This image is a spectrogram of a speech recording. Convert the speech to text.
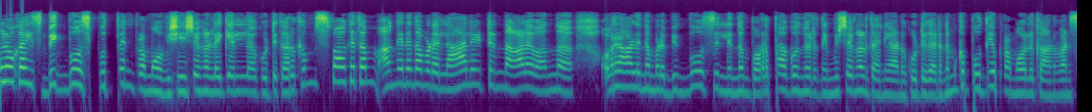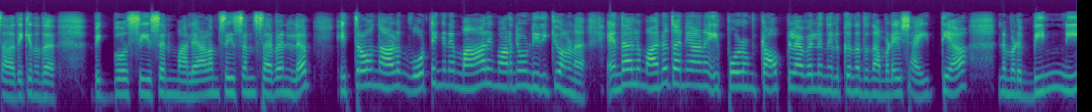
ഹലോ ഗൈസ് ബിഗ് ബോസ് പുത്തൻ പ്രമോ വിശേഷങ്ങളിലേക്ക് എല്ലാ കുട്ടിക്കാർക്കും സ്വാഗതം. അങ്ങനെ നമ്മുടെ ലാലേട്ടൻ നാളെ വന്ന് ഒരാളെ നമ്മുടെ ബിഗ് ബോസിൽ നിന്നും പുറത്താകുന്ന ഒരു നിമിഷങ്ങൾ തന്നെയാണ് കൂട്ടുകാരെ നമുക്ക് പുതിയ പ്രൊമോയിൽ കാണുവാൻ സാധിക്കുന്നത്. Bigg Boss season Malayalam season സെവനിൽ ഇത്രയും നാളും വോട്ടിങ്ങിനെ മാറി മറിഞ്ഞുകൊണ്ടിരിക്കുകയാണ് എന്തായാലും അനു തന്നെയാണ് ഇപ്പോഴും ടോപ്പ് ലെവലിൽ നിൽക്കുന്നത് നമ്മുടെ ശൈത്യ നമ്മുടെ ബിന്നി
